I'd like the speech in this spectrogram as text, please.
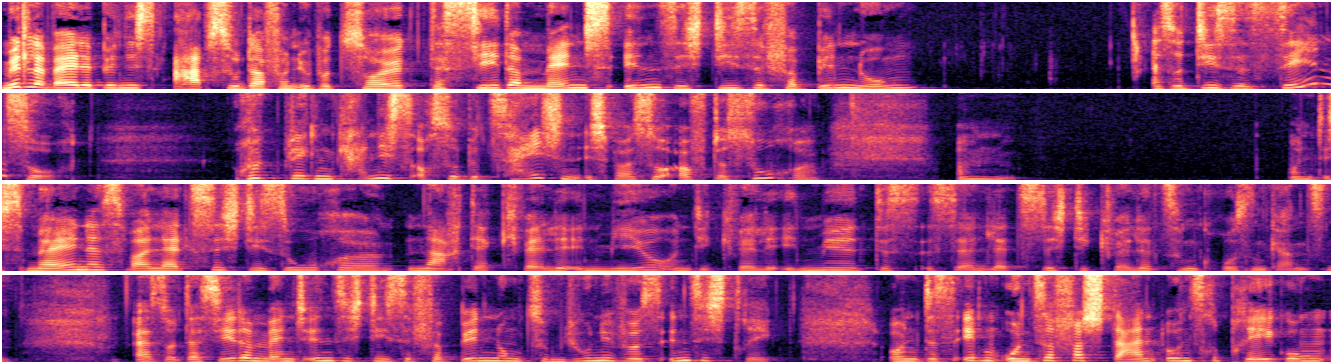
mittlerweile bin ich absolut davon überzeugt, dass jeder Mensch in sich diese Verbindung, also diese Sehnsucht, rückblickend kann ich es auch so bezeichnen, ich war so auf der Suche. Ähm, und ich meine, es war letztlich die Suche nach der Quelle in mir und die Quelle in mir, das ist ja letztlich die Quelle zum großen Ganzen. Also, dass jeder Mensch in sich diese Verbindung zum Universe in sich trägt und dass eben unser Verstand, unsere Prägung,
